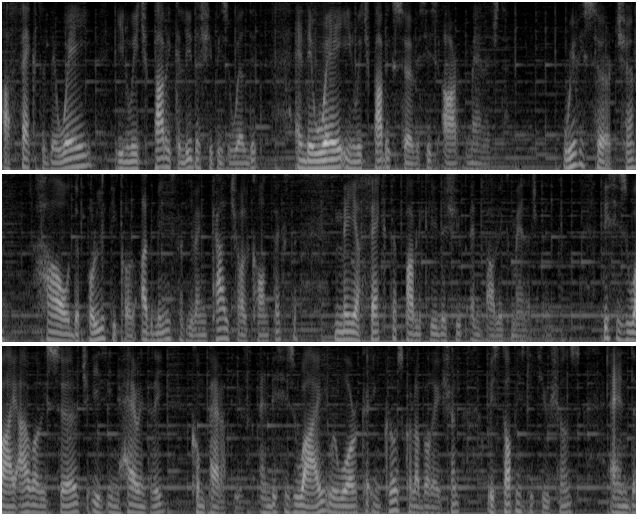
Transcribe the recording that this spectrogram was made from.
affect the way in which public leadership is wielded and the way in which public services are managed. We research how the political, administrative and cultural context may affect public leadership and public management. This is why our research is inherently comparative and this is why we work in close collaboration with top institutions and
